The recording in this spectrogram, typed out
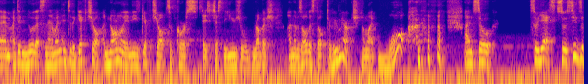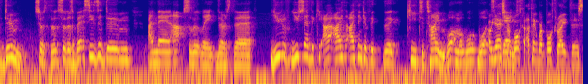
um, I didn't know this. And then I went into the gift shop. And normally in these gift shops, of course, it's just the usual rubbish. And there was all this Doctor Who merch. I'm like, what? and so, so yes, so Seeds of Doom. So, so there's a bit of Seeds of Doom. And then absolutely, there's the You you said the key. I I, I think of the, the key to time. What am what? what oh yes, against? we're both. I think we're both right. Because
